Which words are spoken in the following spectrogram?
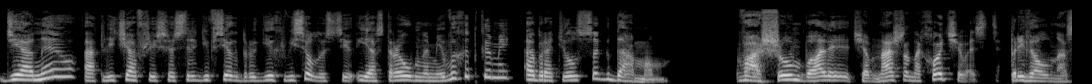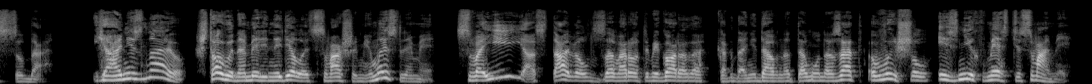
Дионео, отличавшийся среди всех других веселостью и остроумными выходками, обратился к дамам. «Ваш ум более, чем наша находчивость, привел нас сюда. Я не знаю, что вы намерены делать с вашими мыслями. Свои я оставил за воротами города, когда недавно тому назад вышел из них вместе с вами.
